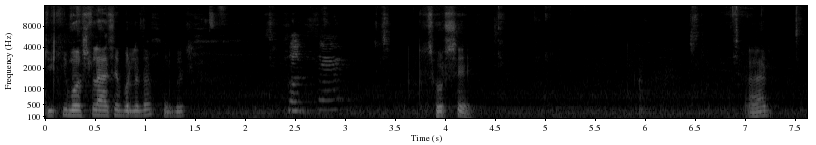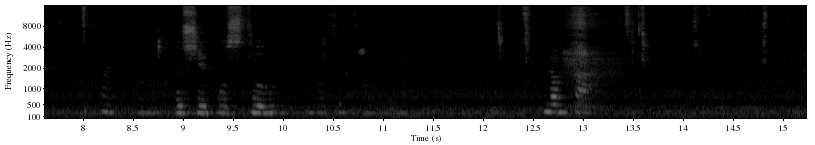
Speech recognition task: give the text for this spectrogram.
কি কি মশলা আছে বলে দাও সর্ষে। আর? সর্ষে পোস্ত। লঙ্কা রসুন না না রসুন নেই না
